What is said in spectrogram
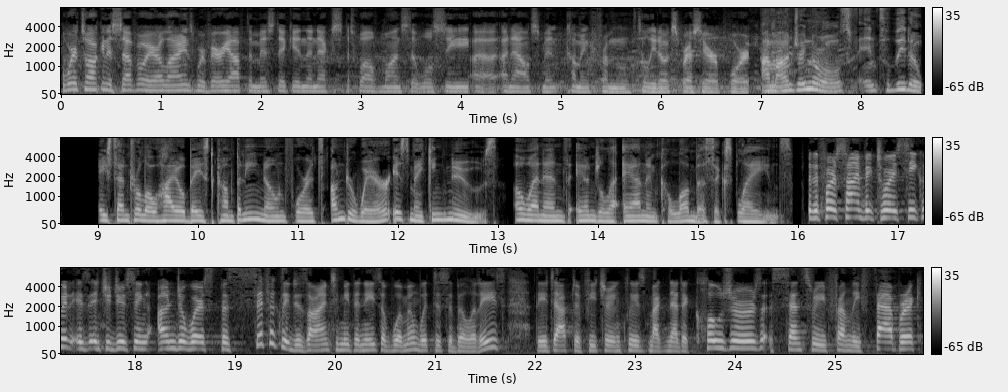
We're talking to several airlines. We're very optimistic in the next 12 months that we'll see an uh, announcement coming from Toledo Express Airport. I'm Andre Knowles in Toledo. A central Ohio based company known for its underwear is making news. ONN's Angela An in Columbus explains. For the first time, Victoria's Secret is introducing underwear specifically designed to meet the needs of women with disabilities. The adaptive feature includes magnetic closures, sensory friendly fabric,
